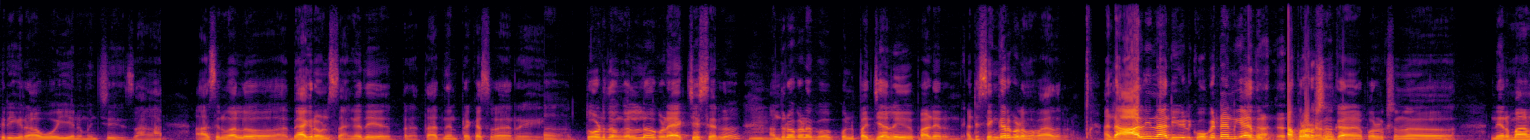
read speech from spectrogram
తిరిగి రావో ఈయన మంచి ఆ సినిమాలో బ్యాక్గ్రౌండ్ సాంగ్ అదే తాతినేని ప్రకాశ్ రావు గారి తోడు దొంగల్లో కూడా యాక్ట్ చేశారు. అందులో కూడా కొన్ని పద్యాలు పాడారండి. అంటే సింగర్ కూడా మా ఫాదర్. అంటే ఆల్ ఇన్ ఆల్ వీళ్ళకి ఒకటని కాదు ప్రొడక్షన్ ప్రొడక్షన్ నిర్మాణ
